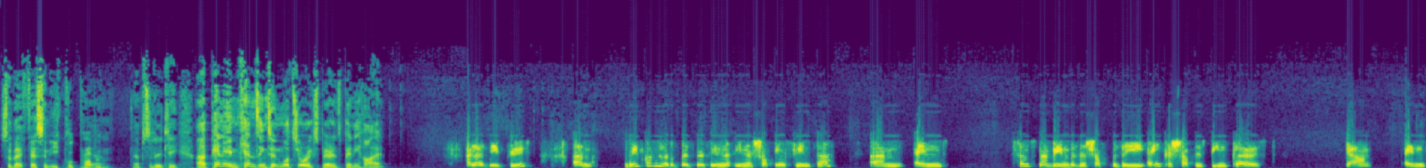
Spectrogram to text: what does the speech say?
So they face an equal problem. Absolutely. Uh, Penny in Kensington, what's your experience, Penny? Hi. Hello there, Bruce. Um, we've got a little business in in a shopping centre, um, and since November, the shop, the anchor shop, has been closed down, and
